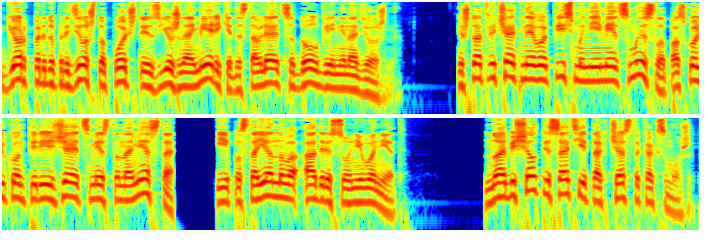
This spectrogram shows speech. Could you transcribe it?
Георг предупредил, что почта из Южной Америки доставляется долго и ненадежно. И что отвечать на его письма не имеет смысла, поскольку он переезжает с места на место, и постоянного адреса у него нет. Но обещал писать ей так часто, как сможет.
